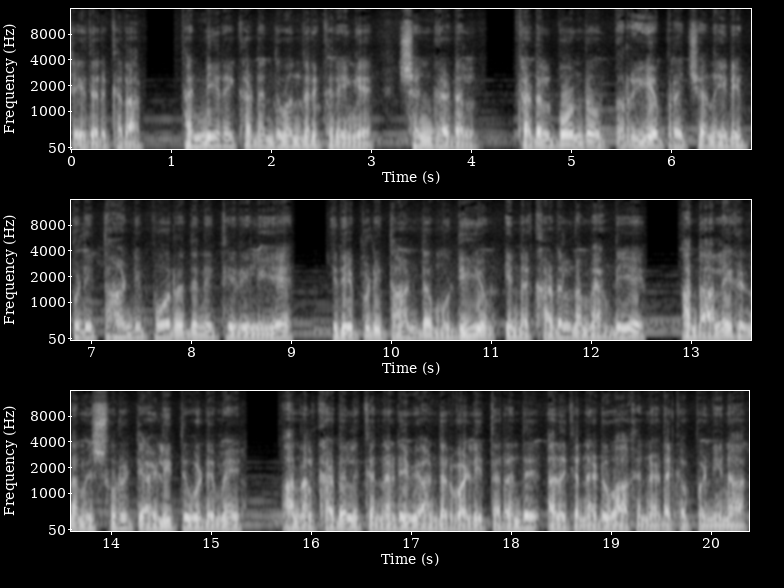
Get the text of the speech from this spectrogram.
செய்திருக்கிறார். தண்ணீரை கடந்து வந்திருக்கிறீங்க. செங்கடல் கடல் போன்ற ஒரு பெரிய பிரச்சனை இது எப்படி தாண்டி போறதுன்னு தெரியலையே. இது எப்படி தாண்ட முடியும்? இந்த கடல் நம்ம அப்படியே அந்த அலைகள் நம்மை சுருட்டி அழித்து விடுமே. ஆனால் கடலுக்கு நடுவே ஆண்டர் வழி திறந்து அதுக்கு நடுவாக நடக்க பண்ணினார்.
